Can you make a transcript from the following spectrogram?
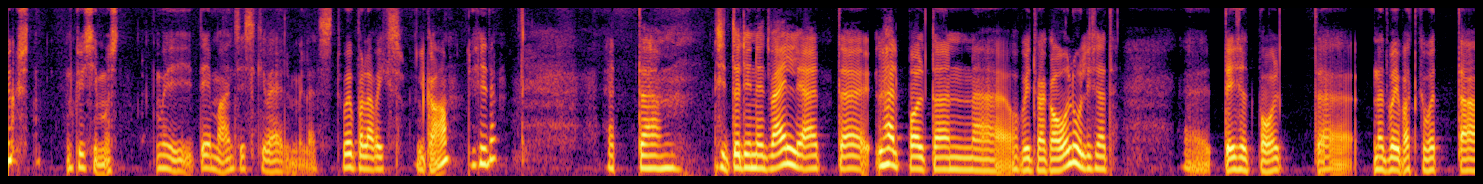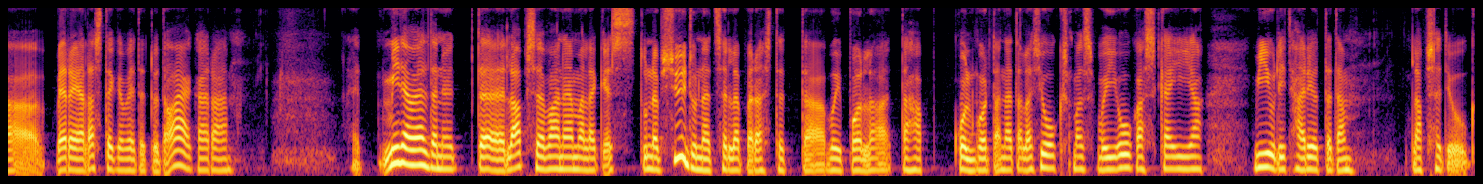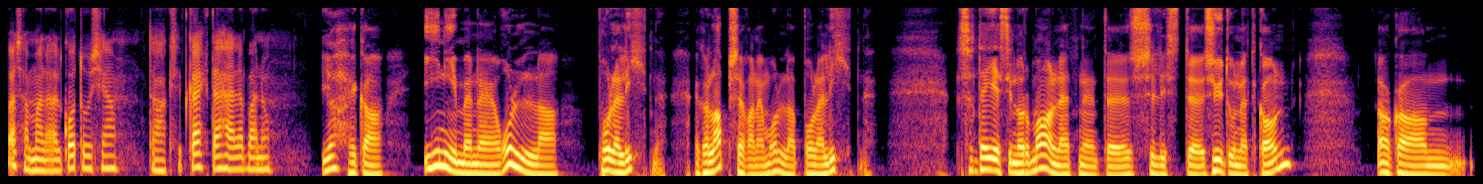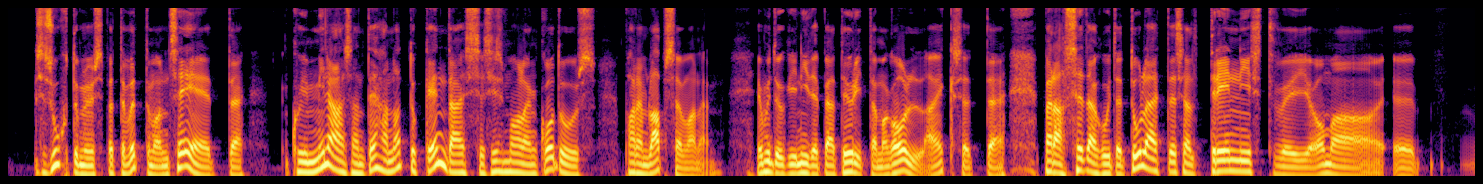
üks küsimus või teema on siiski veel, millest võib-olla võiks ka küsida. et äh, siit tuli nüüd välja, et äh, ühelt poolt on äh, hobid väga olulised äh,, teiselt poolt äh, nad võivad ka võtta pere ja lastega veedetud aega ära et mida öelda nüüd äh, lapsevanemale, kes tunneb süütunnet selle pärast, et ta võib-olla tahab kolm korda nädalas jooksmas või joogas käia, viiulit harjutada, lapsed ju ka samal ajal kodus ja tahaksid ka ehk tähelepanu. jah, ega inimene olla pole lihtne, ega lapsevanem olla pole lihtne. see on täiesti normaalne, et need äh, sellist äh, süütunnet ka on, aga mm, see suhtumine, mis peate võtma, on see, et kui mina saan teha natuke enda asja, siis ma olen kodus parem lapsevanem. ja muidugi nii te peate üritama ka olla, eks, et eh, pärast seda, kui te tulete sealt trennist või oma äh,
